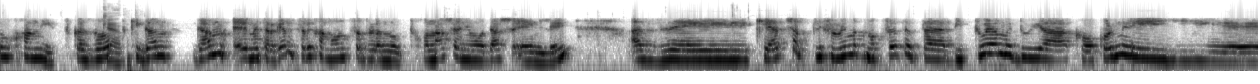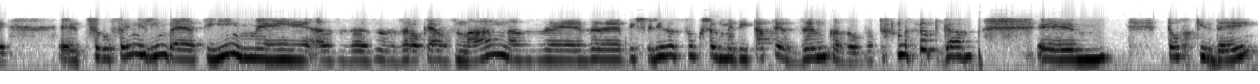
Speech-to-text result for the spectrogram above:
רוחנית כזאת, כן. כי גם, גם מתרגם צריך המון סבלנות, תכונה שאני מודה שאין לי. אז אה, כי עד שאת לפעמים את מוצאת את הביטוי המדויק, או כל מיני אה, אה, צירופי מילים בעייתיים, אז זה, זה לוקח זמן, אז זה, בשבילי זה סוג של מדיטציה זן כזאת, זאת אומרת גם תוך כדי.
